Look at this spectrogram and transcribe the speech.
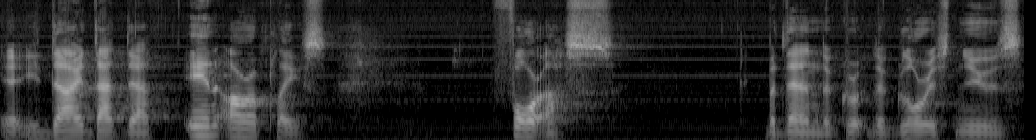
he died that death in our place for us. But then the, the glorious news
